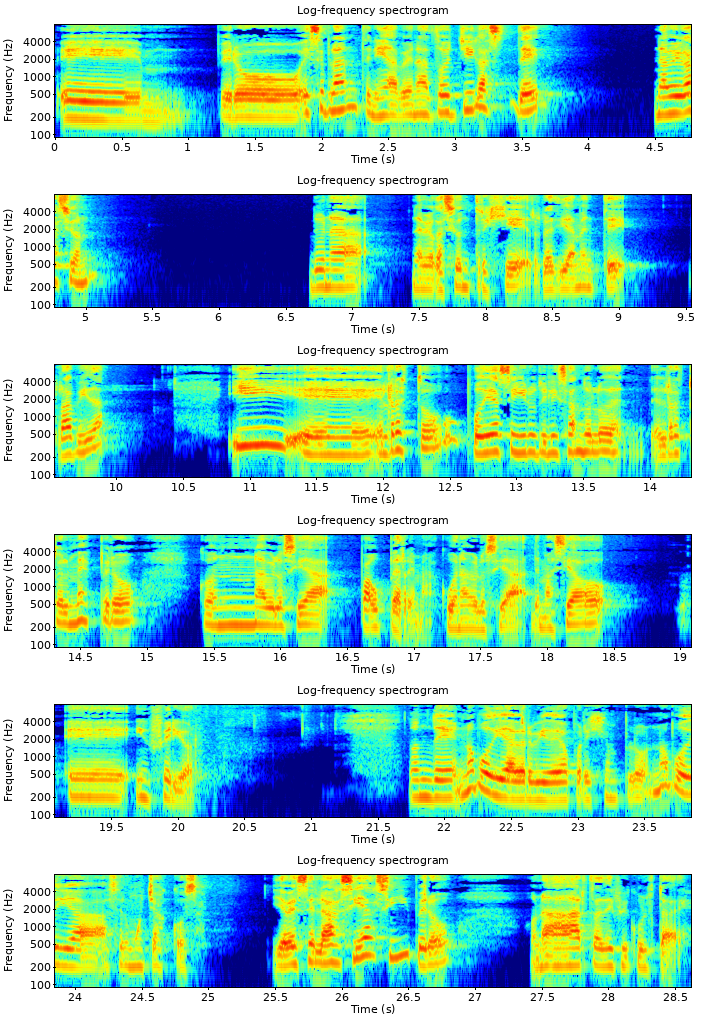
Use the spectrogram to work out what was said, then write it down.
Em, pero ese plan tenía apenas 2 gigas de navegación, de una navegación 3G relativamente rápida y eh, el resto podía seguir utilizándolo el resto del mes, pero con una velocidad paupérrima, con una velocidad demasiado eh, inferior. Donde no podía ver videos, por ejemplo, no podía hacer muchas cosas. Y a veces las hacía así, pero con hartas dificultades.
